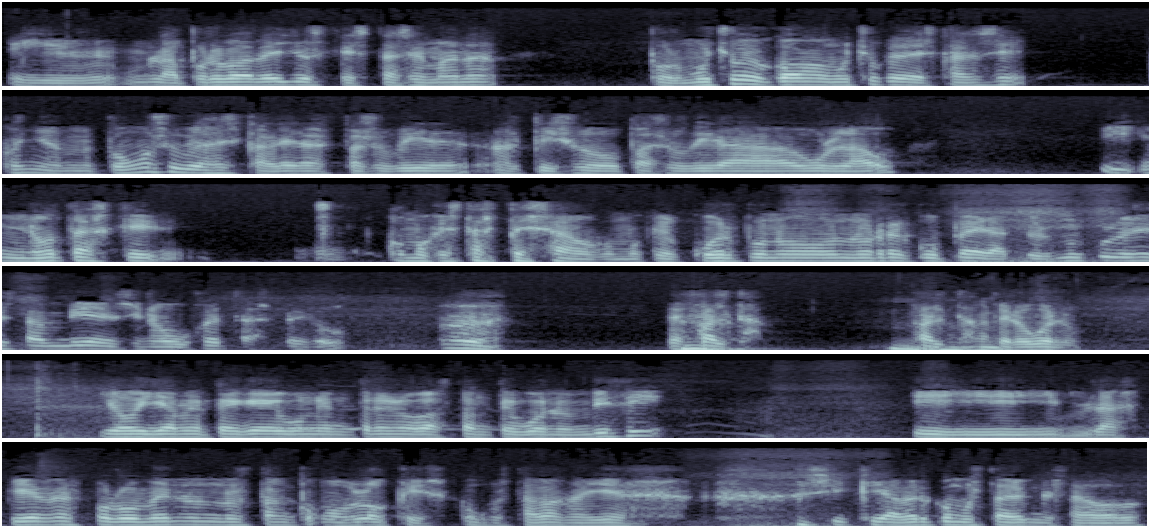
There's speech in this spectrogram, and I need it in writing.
Y la prueba de ello es que esta semana, por mucho que coma, mucho que descanse, coño, me pongo a subir las escaleras para subir al piso, para subir a un lado, y notas que como que estás pesado, como que el cuerpo no, no recupera, tus músculos están bien, sin agujetas, pero te falta falta, pero bueno. Yo ya me pegué un entreno bastante bueno en bici y las piernas por lo menos no están como bloques, como estaban ayer. Así que a ver cómo está en el sábado.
